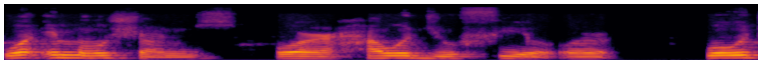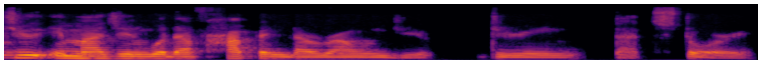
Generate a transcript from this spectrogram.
what emotions or how would you feel or what would you imagine would have happened around you during that story?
